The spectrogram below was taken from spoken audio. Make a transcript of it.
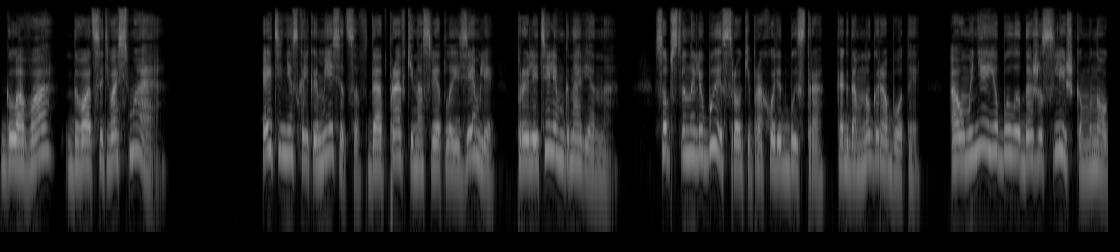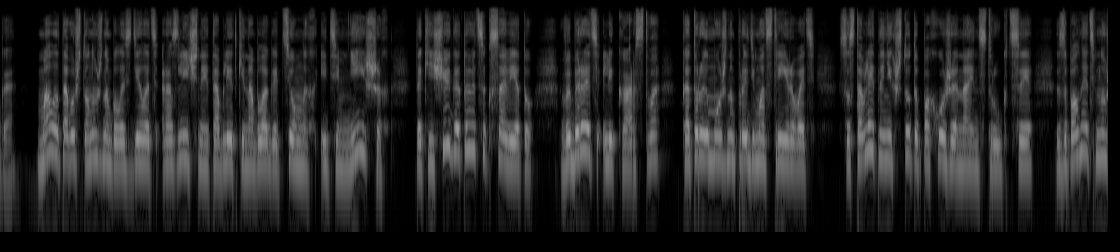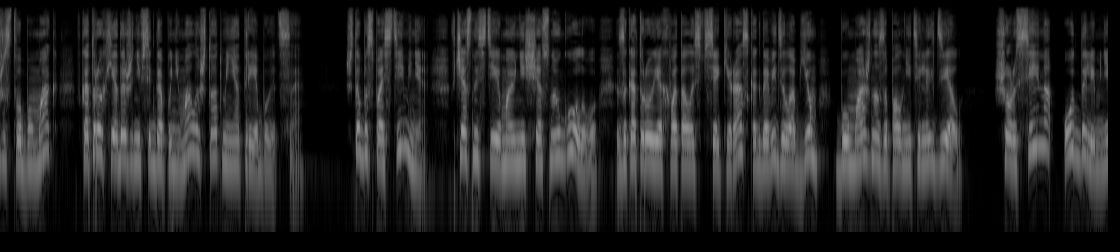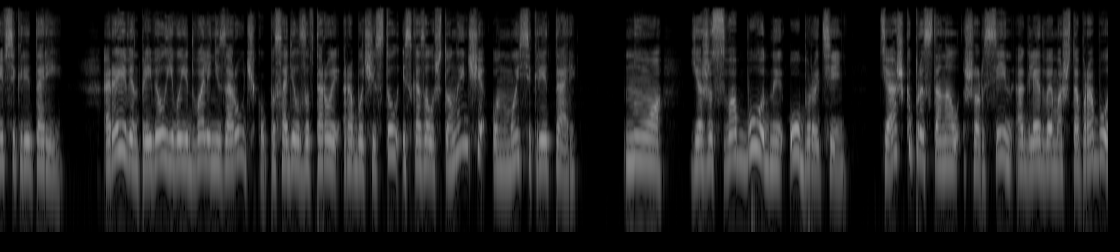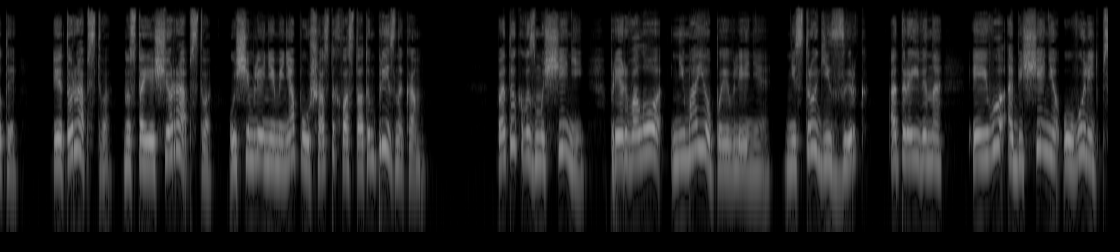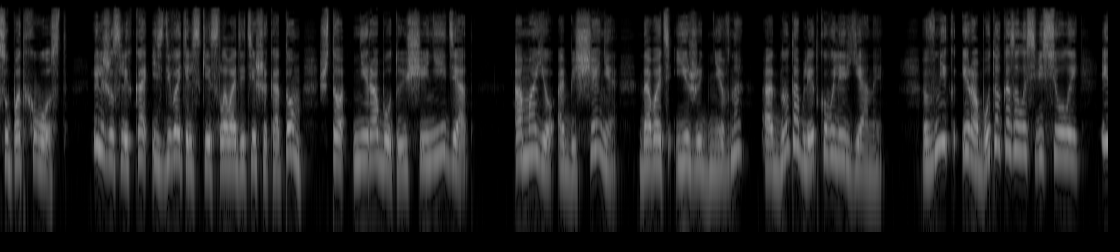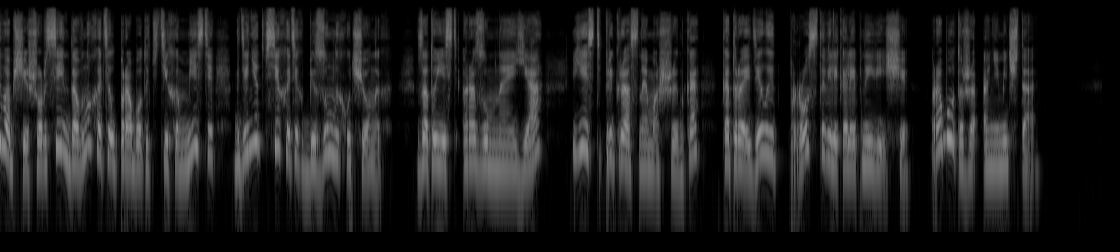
Глава 28. Эти несколько месяцев до отправки на светлые земли пролетели мгновенно. Собственно, любые сроки проходят быстро, когда много работы. А у меня ее было даже слишком много. Мало того, что нужно было сделать различные таблетки на благо темных и темнейших, так еще и готовиться к совету, выбирать лекарства, которые можно продемонстрировать, составлять на них что-то похожее на инструкции, заполнять множество бумаг, в которых я даже не всегда понимала, что от меня требуется. Чтобы спасти меня, в частности, мою несчастную голову, за которую я хваталась всякий раз, когда видела объем бумажно-заполнительных дел, Шорсейна отдали мне в секретари — Рейвен привел его едва ли не за ручку, посадил за второй рабочий стол и сказал, что нынче он мой секретарь. «Но я же свободный оборотень!» Тяжко простонал Шорсейн, оглядывая масштаб работы. «Это рабство, настоящее рабство, ущемление меня по ушасто-хвостатым признакам». Поток возмущений прервало не мое появление, не строгий зырк от Рейвена и его обещание уволить псу под хвост или же слегка издевательские слова детишек о том, что неработающие не едят, а мое обещание давать ежедневно одну таблетку валерьяны. Вмиг и работа оказалась веселой, и вообще Шорсейн давно хотел поработать в тихом месте, где нет всех этих безумных ученых. Зато есть разумная я, есть прекрасная машинка, которая делает просто великолепные вещи. Работа же, а не мечта.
